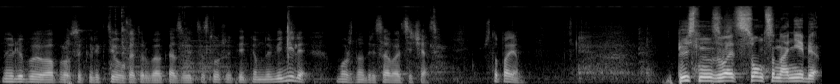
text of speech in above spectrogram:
но и любые вопросы коллективу, который вы, оказывается, слушаете днем на виниле, можно адресовать сейчас. Что поем? Песня называется «Солнце на небе».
